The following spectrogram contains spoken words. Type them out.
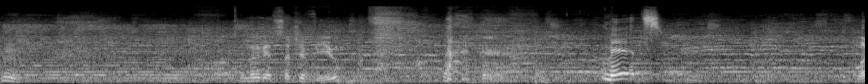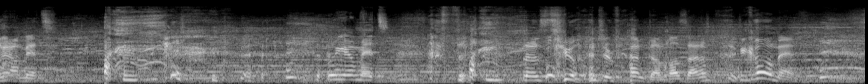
Hmm. I'm gonna get such a view. Mitts! Look at how mitts. Look at mitts. Those 200 pound dumbbells at him. Good going, man.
